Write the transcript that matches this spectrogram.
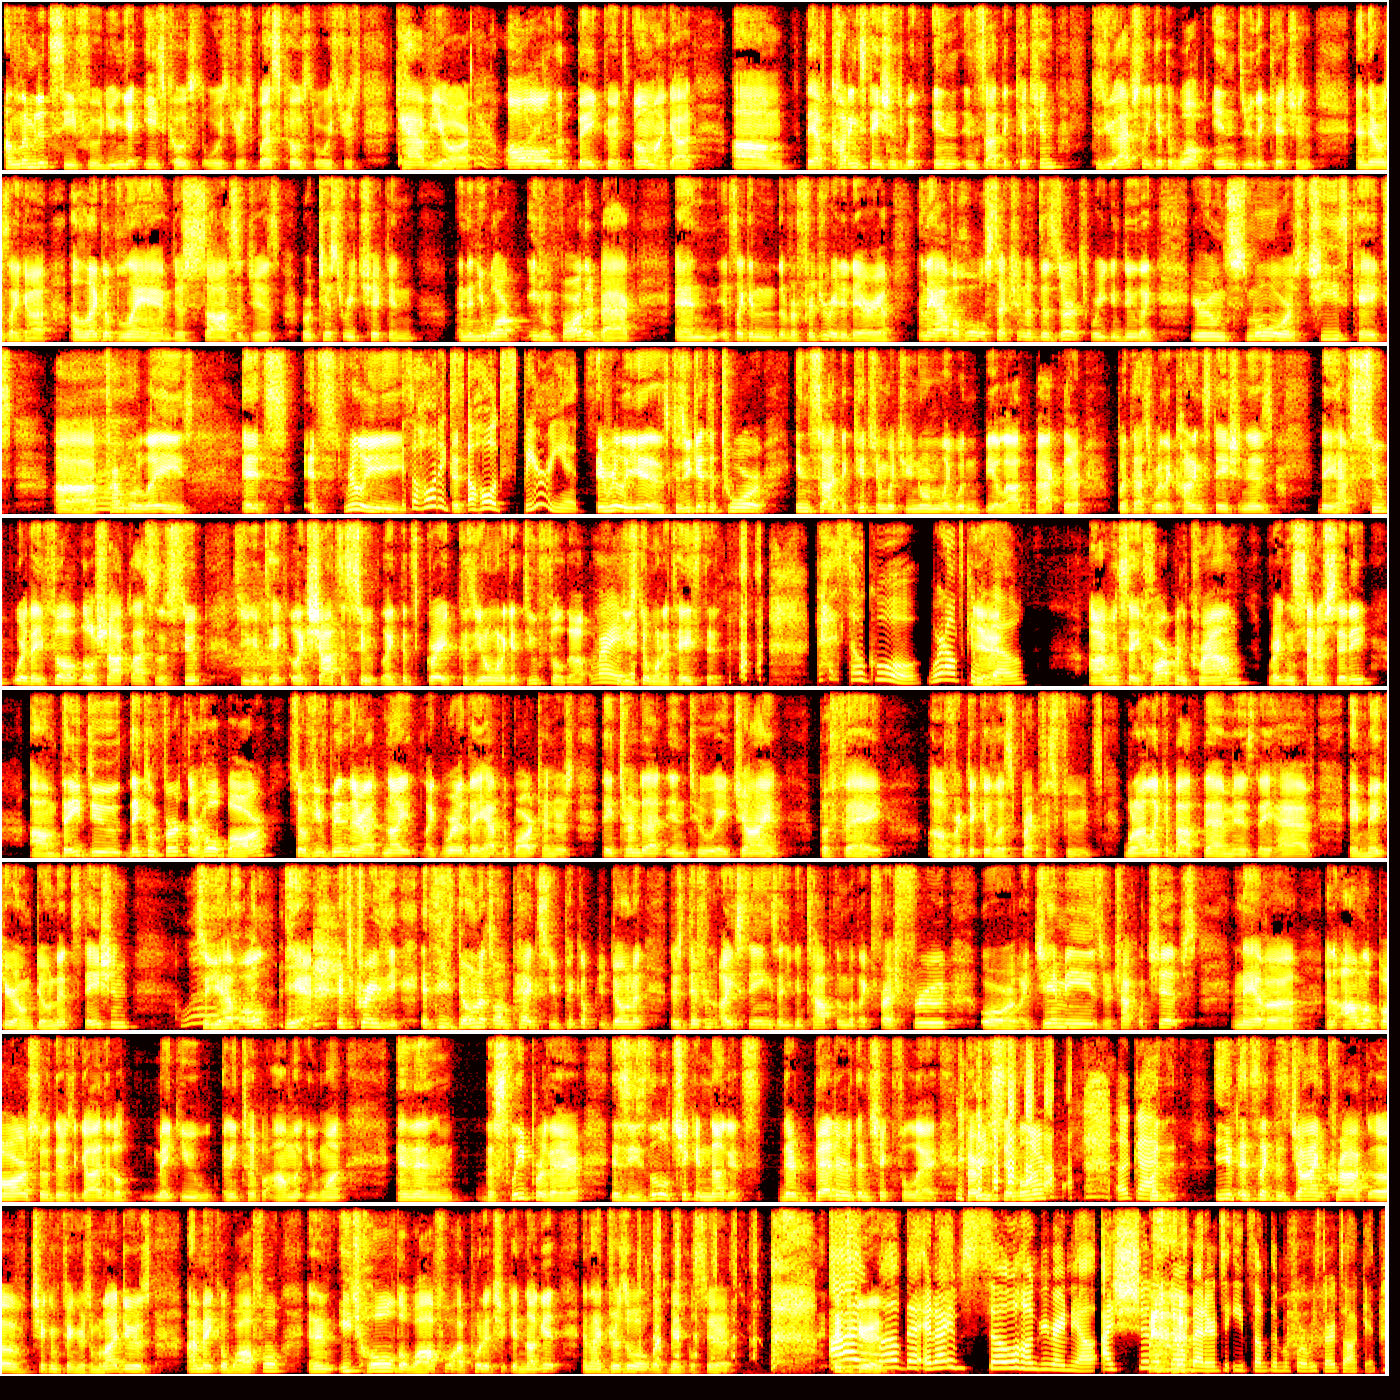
unlimited seafood. You can get East Coast oysters, West Coast oysters, caviar, all the baked goods. Oh my god! Um, they have cutting stations within inside the kitchen because you actually get to walk in through the kitchen. And there was like a, a leg of lamb. There's sausages, rotisserie chicken, and then you walk even farther back and it's like in the refrigerated area and they have a whole section of desserts where you can do like your own s'mores cheesecakes uh creme brulees it's it's really It's a whole ex- It- a whole experience. it really is because you get to tour inside the kitchen which you normally wouldn't be allowed to back there but that's where the cutting station is they have soup where they fill out little shot glasses of soup so you can take like shots of soup like that's great because you don't want to get too filled up Right. but you still want to taste it that is so cool. Where else can we go? I would say Harp and Crown, right in Center City. Um, they do they convert their whole bar. So if you've been there at night, like where they have the bartenders, they turn that into a giant buffet of ridiculous breakfast foods. What I like about them is they have a make your own donut station. So you have all yeah, it's crazy. It's these donuts on pegs. So you pick up your donut. There's different icings, and you can top them with like fresh fruit or like jimmies or chocolate chips. And they have a an omelet bar. So there's a guy that'll make you any type of omelet you want. And then the sleeper there is these little chicken nuggets. They're better than Chick Fil A. Very similar Okay. but it's like this giant crock of chicken fingers and what i do is i make a waffle and in each hole of the waffle i put a chicken nugget and i drizzle it with maple syrup I good love that. And I am so hungry right now. I should have known better to eat something before we start talking.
